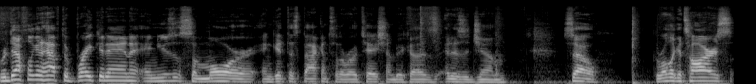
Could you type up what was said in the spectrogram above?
we're definitely gonna have to break it in and use it some more and get this back into the rotation because it is a gem. So, Guerilla Guitars,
